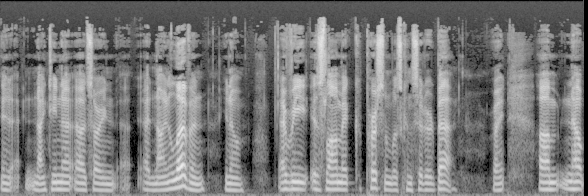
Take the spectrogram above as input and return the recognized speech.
in 19 uh, sorry uh, at 9/11, you know, every Islamic person was considered bad, right? Um, now,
